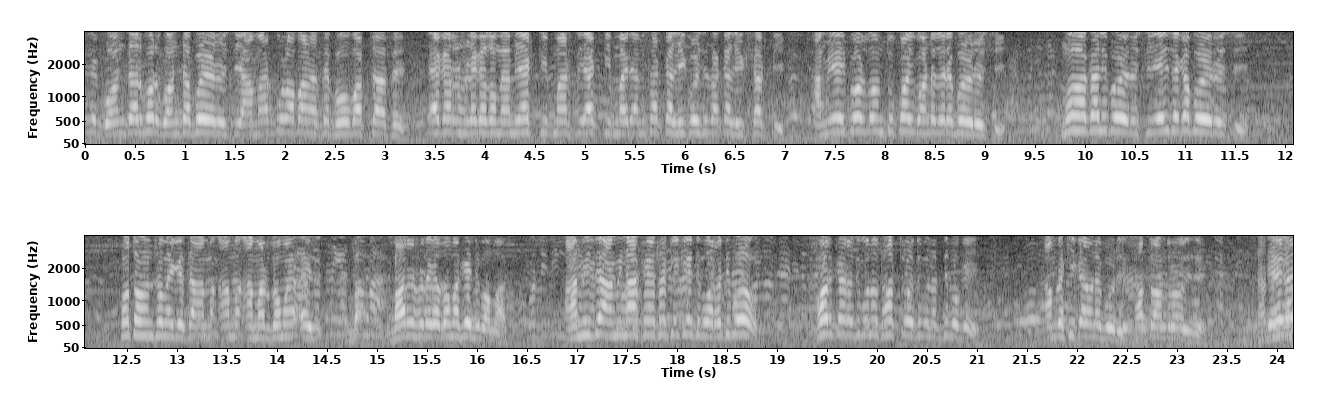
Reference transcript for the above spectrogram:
যে ঘণ্টার পর ঘণ্টা বয়ে রয়েছি আমার পোলা পান আছে বউ বাচ্চা আছে এগারোশো টাকা জমে আমি এক টিপ মারছি এক টিপ মারি আমি চাক্কা লিক হয়েছি চাক্কা লিক সারছি। আমি এই পর্যন্ত কয় ঘণ্টা ধরে বয়ে রয়েছি মহাকালী বয়ে রয়েছি এই জায়গা বয়ে রয়েছি কতক্ষণ সময় গেছে? আম- আম- আমার জমা বারোশো টাকা জমা কে দিব আমার? আমি যে আমি না খেয়ে থাকলে কে দিব? ওরা দিব? সরকারও দিব না ছাত্রও দিব না দিব কে? আমরা কি কারণে বলি? ছাত্র আন্দোলন হয়েছে এটা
